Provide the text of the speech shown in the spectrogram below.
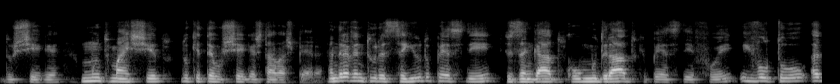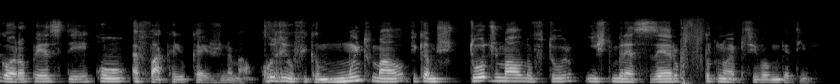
do Chega muito mais cedo do que até o Chega estava à espera. André Ventura saiu do PSD, zangado com o moderado que o PSD foi, e voltou agora ao PSD com a faca e o queijo na mão. Rui Rio fica muito mal, ficamos todos mal no futuro e isto merece zero porque não é possível negativo.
